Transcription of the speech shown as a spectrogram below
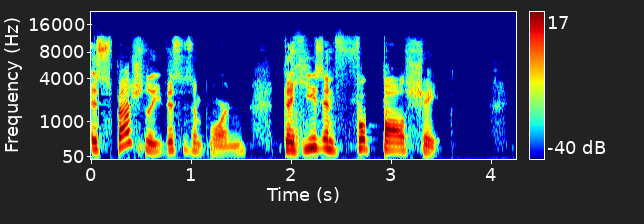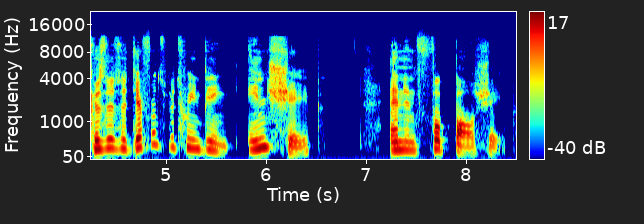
especially, this is important, that he's in football shape. Because there's a difference between being in shape and in football shape.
